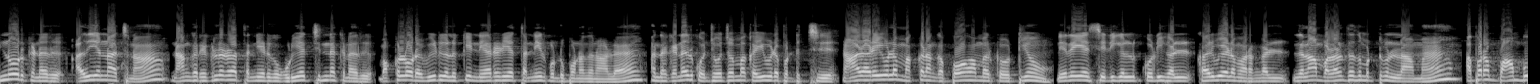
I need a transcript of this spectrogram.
இன்னொரு கிணறு அது என்னாச்சுன்னா நாங்க ரெகுலரா தண்ணி எடுக்கக்கூடிய சின்ன கிணறு. மக்களோட வீடுகளுக்கு நேரடியா தண்ணீர் கொண்டு போனதுனால அந்த கிணறு கொஞ்சம் கொஞ்சமா கைவிடப்பட்டுச்சு. நாளடைவுல மக்கள் அங்க போகாம இருக்கவட்டியும் நிறைய செடிகள் கொடிகள் கருவேல மரங்கள் இதெல்லாம் வளர்ந்தது மட்டும் இல்லாம அப்புறம் பாம்பு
